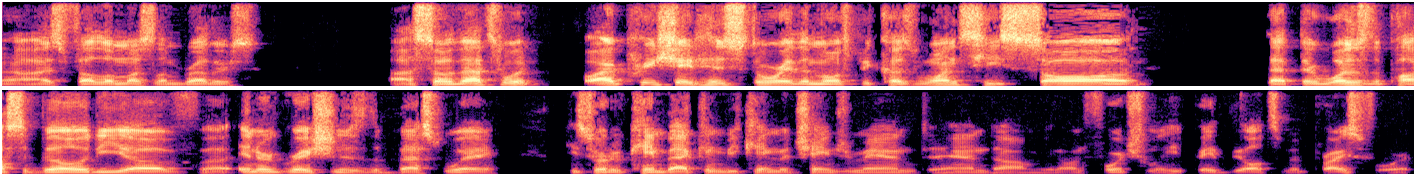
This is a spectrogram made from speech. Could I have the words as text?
uh, as fellow Muslim brothers. Uh, so that's what I appreciate his story the most because once he saw that there was the possibility of integration is the best way, he sort of came back and became a changed man. And um, you know, unfortunately, he paid the ultimate price for it.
